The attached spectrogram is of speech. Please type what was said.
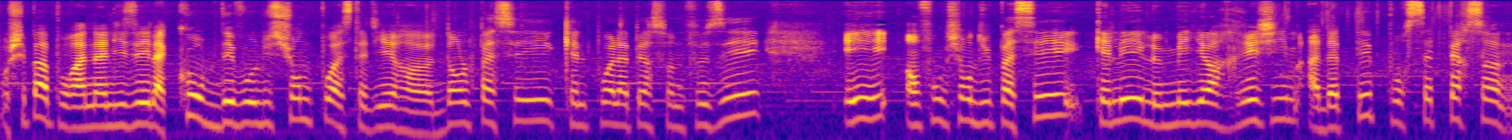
pour, je sais pas, pour analyser la courbe d'évolution de poids, c'est-à-dire euh, dans le passé, quel poids la personne faisait, et en fonction du passé, quel est le meilleur régime adapté pour cette personne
